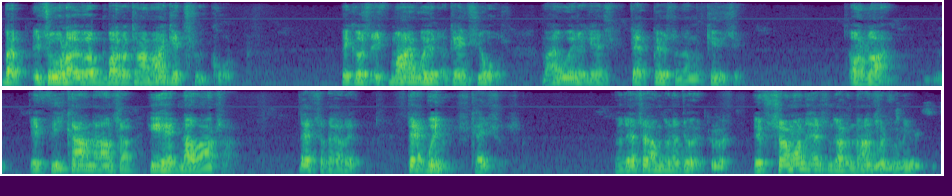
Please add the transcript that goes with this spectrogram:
but it's all over by the time I get through court, because it's my word against yours, my word against that person I'm accusing, online. If he can't answer, he had no answer. That's about it. That wins cases. And that's how I'm going to do it. Correct. If someone hasn't got an answer for me, cases.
